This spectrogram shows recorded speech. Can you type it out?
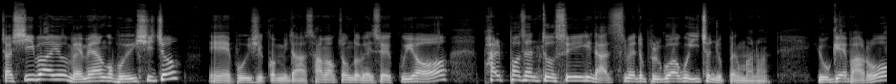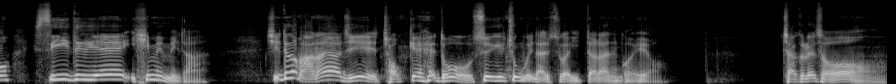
자, 시바유 매매한 거 보이시죠? 예, 보이실 겁니다. 3억 정도 매수했고요. 8% 수익이 났음에도 불구하고 2,600만 원. 요게 바로 시드의 힘입니다. 시드가 많아야지 적게 해도 수익이 충분히 날 수가 있다라는 거예요. 자, 그래서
